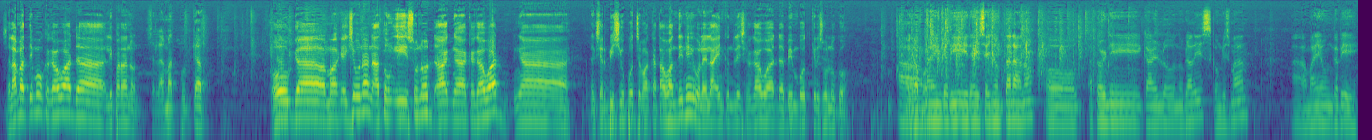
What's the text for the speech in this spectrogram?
Salamat nimo kagawad ah, Liparanon. Salamat po kap. Og ah, mga kaigsunan atong isunod ang ah, kagawad nga nagserbisyo pod sa mga katawhan din walay lain kundi sa kagawad ah, Bimbot Crisologo. Ah, maayong gabi dahil sa inyong tanan, no? O Attorney Carlo Nogales, Congressman. Ah, mayong gabi.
